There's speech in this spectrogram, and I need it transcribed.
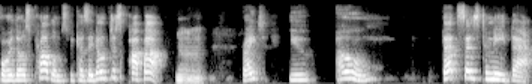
for those problems because they don't just pop up, mm right? You, oh, that says to me that.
